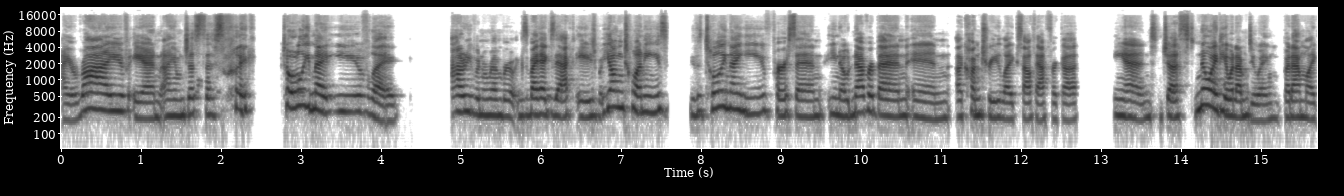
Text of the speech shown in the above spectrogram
I arrive and I am just this like totally naive, like, I don't even remember my exact age, but young 20s. He's a totally naive person, you know, never been in a country like South Africa and just no idea what I'm doing. But I'm like,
